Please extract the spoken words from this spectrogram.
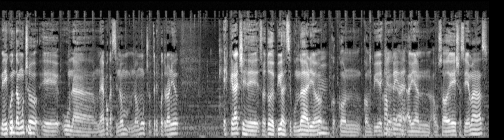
me di cuenta mucho, eh, una, una época, hace no, no mucho, 3, 4 años, scratches de, sobre todo de pibas de secundario, Mm. co- con, con pibes Con que pibes. habían abusado de ellas y demás,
